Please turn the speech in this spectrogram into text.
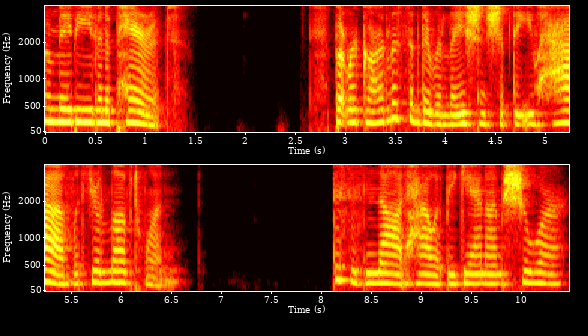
or maybe even a parent but regardless of the relationship that you have with your loved one. This is not how it began, I'm sure.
